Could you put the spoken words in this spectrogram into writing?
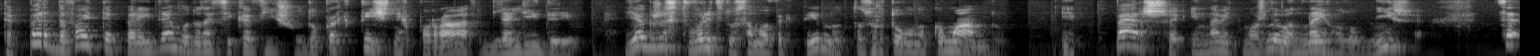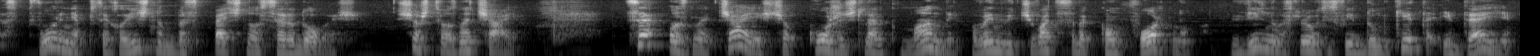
Тепер давайте перейдемо до найцікавішого, до практичних порад для лідерів. Як же створити ту саму ефективну та згуртовану команду? І перше, і навіть можливо найголовніше, це створення психологічно безпечного середовища. Що ж це означає? Це означає, що кожен член команди повинен відчувати себе комфортно, вільно висловлювати свої думки та ідеї,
